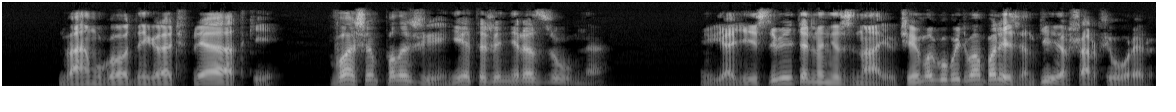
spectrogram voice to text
— Вам угодно играть в прятки. В вашем положении это же неразумно. Я действительно не знаю, чем могу быть вам полезен, гер Шарфюрер.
